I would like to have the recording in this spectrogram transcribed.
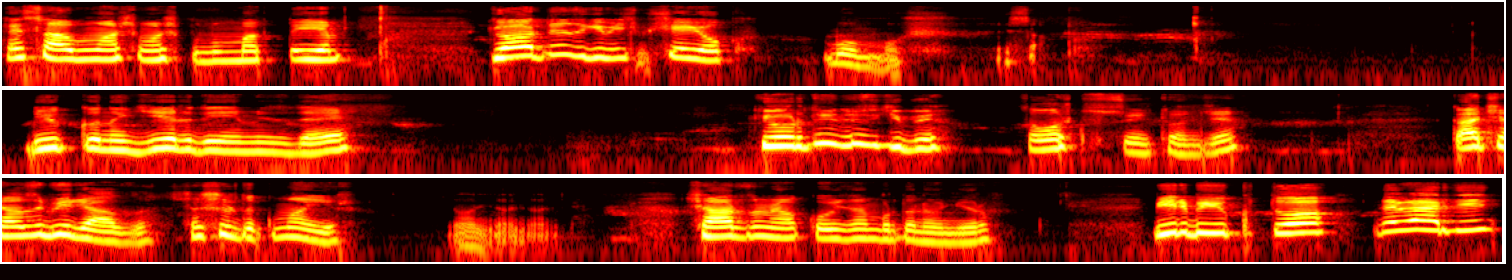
Hesabımı açmış bulunmaktayım. Gördüğünüz gibi hiçbir şey yok. Bomboş hesap. Dükkanı girdiğimizde gördüğünüz gibi savaş kutusu ilk önce. Kaç yazdı? Bir yazdı. Şaşırdık mı? Hayır. No, no, no. Şarjım yok o yüzden buradan oynuyorum. Bir büyük kutu. Ne verdin?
